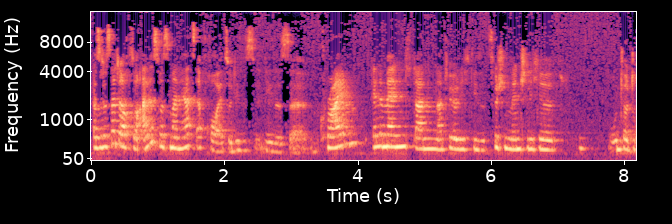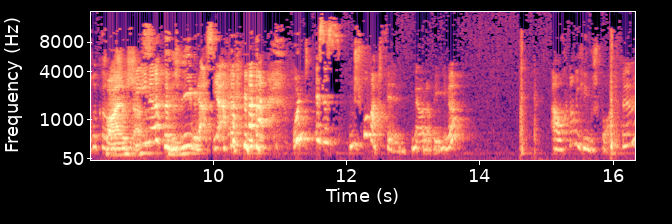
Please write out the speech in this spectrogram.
Also das hat auch so alles, was mein Herz erfreut. So dieses, dieses äh, Crime-Element, dann natürlich diese zwischenmenschliche unterdrückerische allem das. Schiene. Ich liebe das, ja. Und es ist ein Sportfilm, mehr oder weniger. Auch noch, ich liebe Sportfilme.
